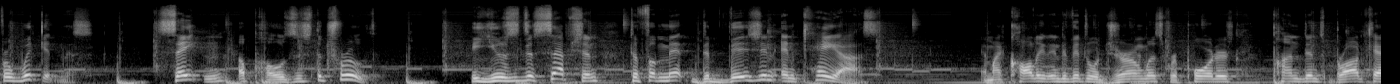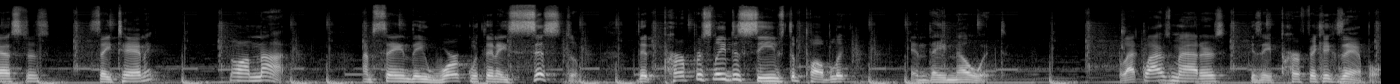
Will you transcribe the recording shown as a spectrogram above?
for wickedness. Satan opposes the truth. He uses deception to foment division and chaos. Am I calling individual journalists, reporters, pundits, broadcasters satanic? No, I'm not. I'm saying they work within a system that purposely deceives the public and they know it. Black Lives Matters is a perfect example.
